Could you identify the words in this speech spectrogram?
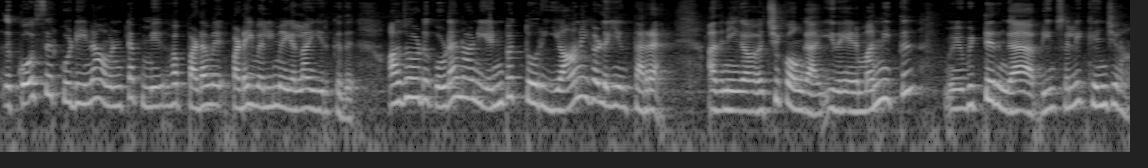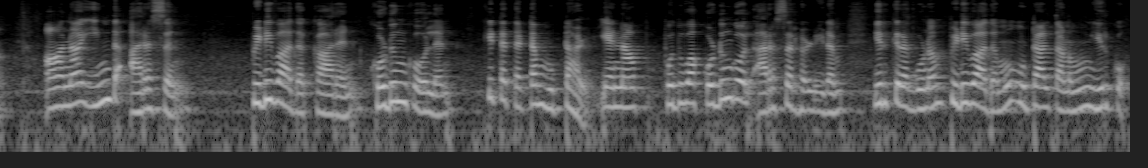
அது கோசர் குடினா அவன்கிட்ட மிக படவை படை வலிமையெல்லாம் இருக்குது. அதோடு கூட நான் எண்பத்தோரு யானைகளையும் தரேன். அதை நீங்கள் வச்சுக்கோங்க. இதை மன்னித்து வி- விட்டுருங்க அப்படின்னு சொல்லி கெஞ்சுறான். ஆனால் இந்த அரசன் பிடிவாதக்காரன் கொடுங்கோலன் கிட்டத்தட்ட முட்டாள். ஏன்னா பொதுவாக கொடுங்கோல் அரசர்களிடம் இருக்கிற குணம் பிடிவாதமும் முட்டாள்தனமும் இருக்கும்.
